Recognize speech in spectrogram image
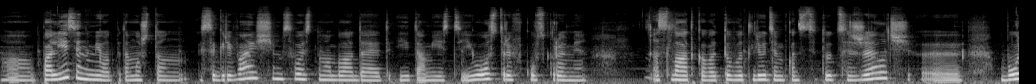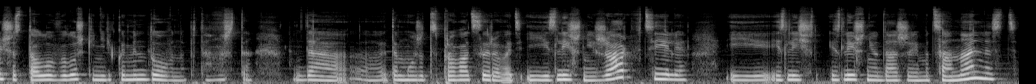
э, полезен мед, потому что он согревающим свойством обладает, и там есть и острый вкус, кроме сладкого, то вот людям конституции желчь э, больше столовой ложки не рекомендовано, потому что, да, э, это может спровоцировать и излишний жар в теле, и излиш, излишнюю даже эмоциональность.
